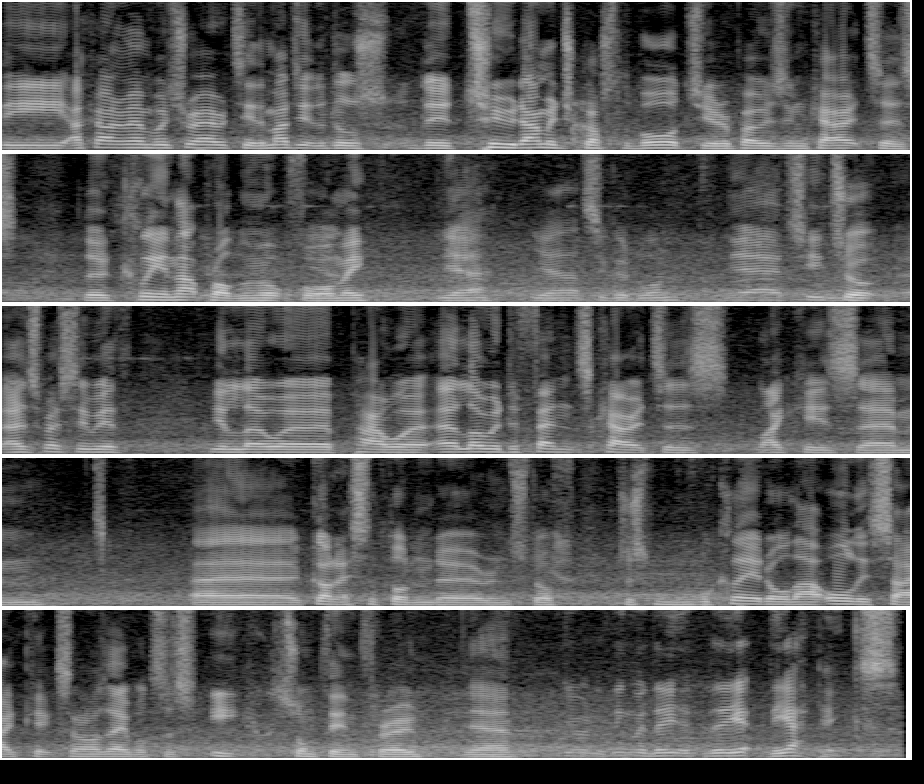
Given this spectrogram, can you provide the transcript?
The I can't remember which rarity. The magic that does the two damage across the board to your opposing characters. They clean that problem up for me. yeah, yeah, that's a good one. Yeah, she took, especially with your lower power, uh, lower defense characters like his um, uh, Goddess of Thunder and stuff. Just w- cleared all that, all his sidekicks, and I was able to eke something through. Yeah. Do anything with the, the the epics?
